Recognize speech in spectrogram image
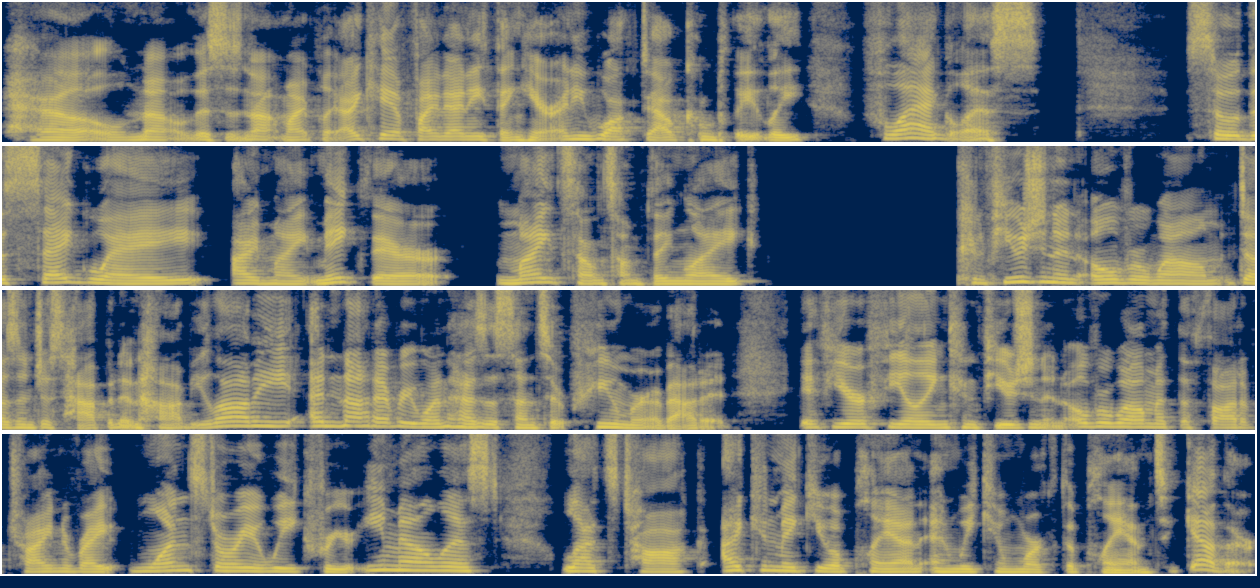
hell no, this is not my place. I can't find anything here. And he walked out completely flagless. So the segue I might make there might sound something like Confusion and overwhelm doesn't just happen in Hobby Lobby, and not everyone has a sense of humor about it. If you're feeling confusion and overwhelm at the thought of trying to write one story a week for your email list, let's talk. I can make you a plan and we can work the plan together,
